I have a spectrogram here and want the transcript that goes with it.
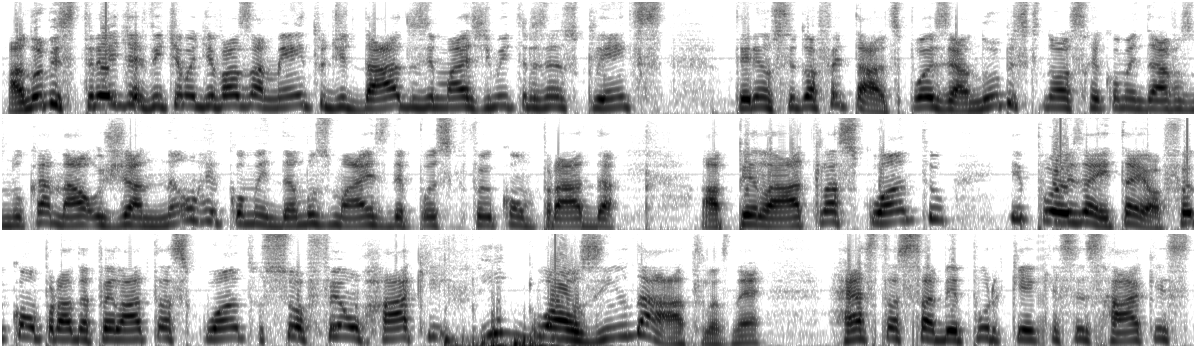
A Nubis Trade é vítima de vazamento de dados e mais de 1.300 clientes teriam sido afetados. Pois é, a Nubis que nós recomendávamos no canal já não recomendamos mais depois que foi comprada pela Atlas Quanto e pois aí, tá aí, ó, foi comprada pela Atlas Quanto, sofreu um hack igualzinho da Atlas, né? Resta saber por que, que esses hacks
